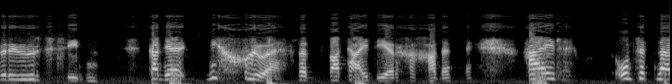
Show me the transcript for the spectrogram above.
broer sien, kan jy nie glo dat wat hy deurgegaan het nie. Hy ons het nou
